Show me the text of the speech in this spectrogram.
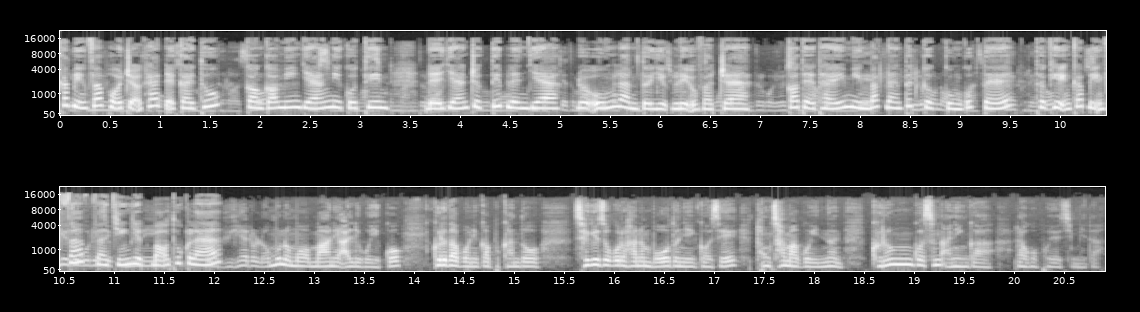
Các biện pháp hỗ trợ khác để cai thuốc còn có miếng dán nicotine để dán trực tiếp lên da, đồ uống làm từ dược liệu và trà. Có thể thấy miền Bắc đang tích cực cùng quốc tế thực hiện các biện pháp và chiến dịch bỏ thuốc lá. 그러다 보니까 북한도 세계적으로 하는 모든 이것에 동참하고 있는 그런 것은 아닌가라고 보여집니다.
